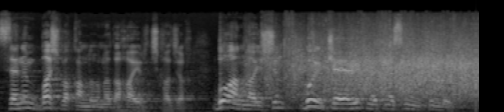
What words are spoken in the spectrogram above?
senin başbakanlığına da hayır çıkacak. Bu anlayışın bu ülkeye hükmetmesi mümkün değil.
